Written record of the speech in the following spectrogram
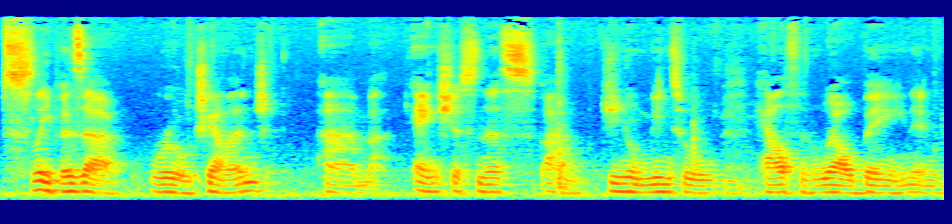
sleep is a real challenge. Um, anxiousness, um, general mental health and well-being, and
